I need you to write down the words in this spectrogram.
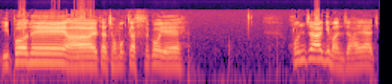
이번에 아 일단 정복자 쓰고 예 혼자 하기 먼저 해야죠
